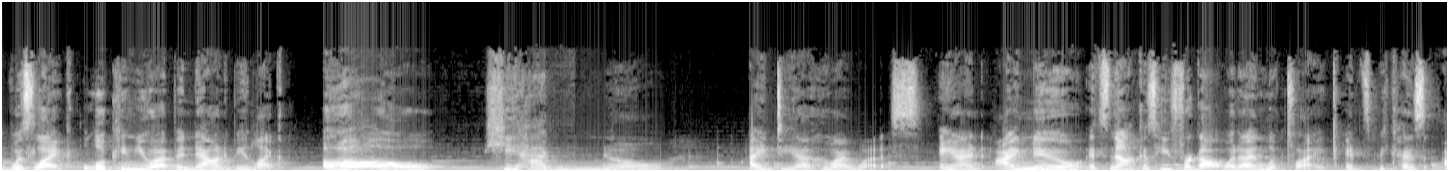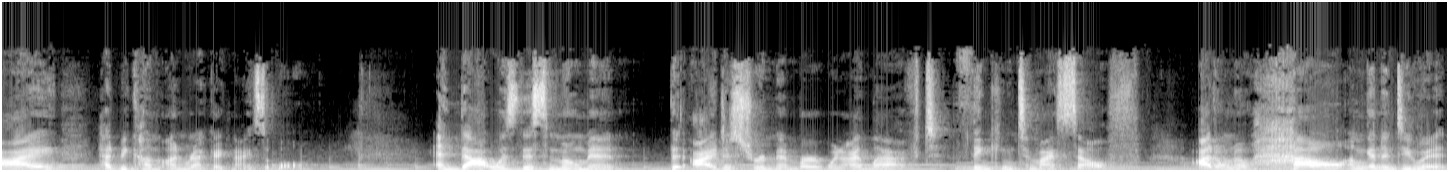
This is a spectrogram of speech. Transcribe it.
was like looking you up and down and being like, oh, he had no idea who I was. And I knew it's not because he forgot what I looked like, it's because I had become unrecognizable. And that was this moment that I just remember when I left thinking to myself, I don't know how I'm gonna do it,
